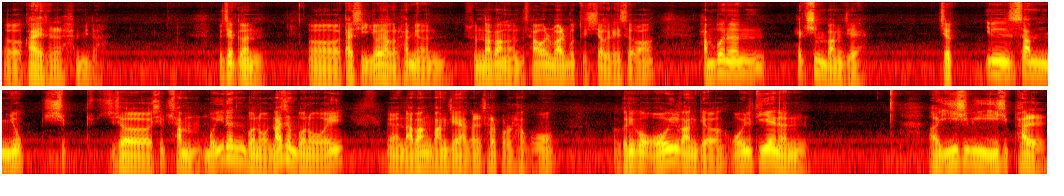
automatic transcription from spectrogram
어, 가해를 합니다. 어쨌건 어, 다시 요약을 하면 순나방은 4월 말부터 시작을 해서 한 번은 핵심 방제 즉 1, 3, 6, 10, 13 뭐 이런 번호 낮은 번호의 어, 나방 방제약을 살포를 하고 그리고 5일 간격 5일 뒤에는 22, 28,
